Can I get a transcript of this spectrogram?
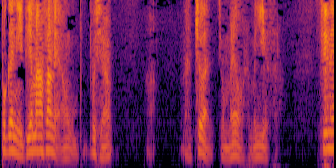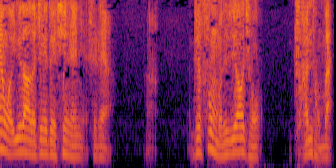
不跟你爹妈翻脸不不行，啊，那这就没有什么意思了。今天我遇到的这一对新人也是这样，啊，这父母就要求传统办，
